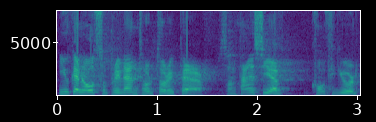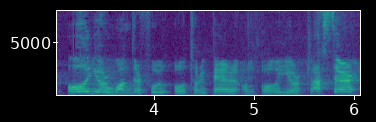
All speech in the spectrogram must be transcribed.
you can also prevent auto repair. Sometimes you have configured all your wonderful auto repair on all your cluster,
